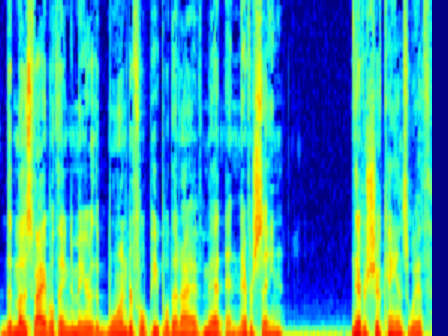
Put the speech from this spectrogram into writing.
the most valuable thing to me are the wonderful people that I have met and never seen, never shook hands with.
